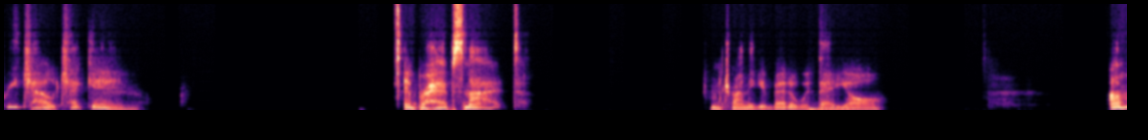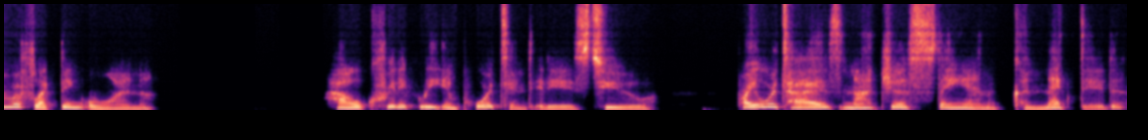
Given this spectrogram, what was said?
reach out, check in? And perhaps not. I'm trying to get better with that, mm. y'all. I'm reflecting on how critically important it is to prioritize not just staying connected,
